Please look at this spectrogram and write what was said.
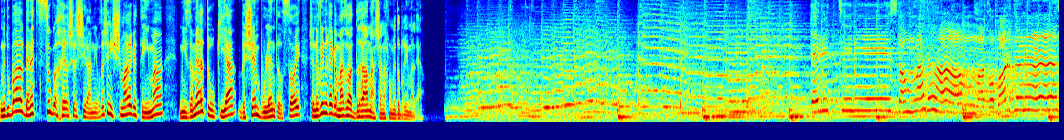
מדובר על באמת סוג אחר של שירה. אני רוצה שנשמע רגע טעימה מזמרת טורקיה בשם בולנט ארסוי, שנבין רגע מה זו הדרמה שאנחנו מדברים עליה. Erittiniz damla damla Kopardınız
